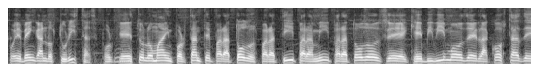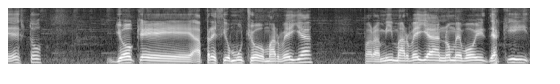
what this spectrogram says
pues vengan los turistas, porque esto es lo más importante para todos, para ti, para mí, para todos eh, que vivimos de la costa de esto. Yo que aprecio mucho Marbella, para mí Marbella no me voy de aquí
